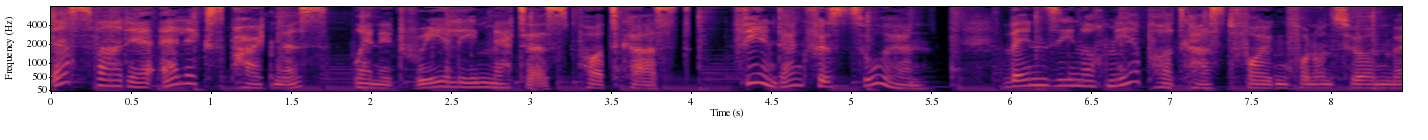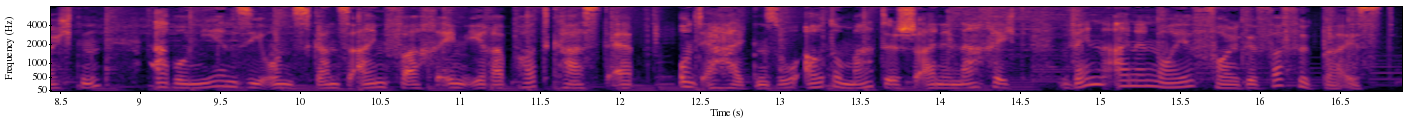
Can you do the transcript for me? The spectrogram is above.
Das war der Alex Partners When It Really Matters Podcast. Vielen Dank fürs Zuhören. Wenn Sie noch mehr Podcast-Folgen von uns hören möchten, abonnieren Sie uns ganz einfach in Ihrer Podcast-App und erhalten so automatisch eine Nachricht, wenn eine neue Folge verfügbar ist.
